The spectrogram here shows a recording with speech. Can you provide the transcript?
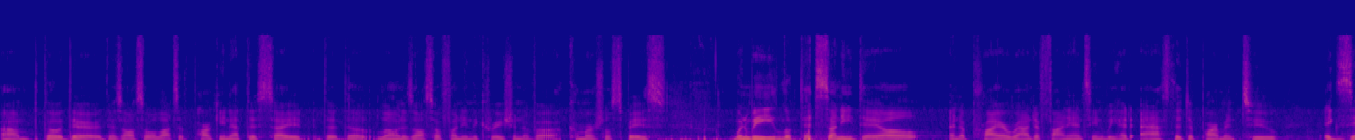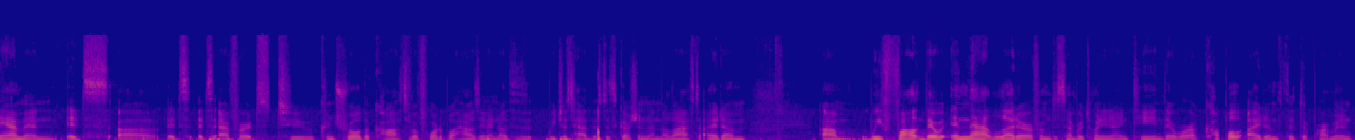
Um, though there, there's also lots of parking at this site. The, the loan is also funding the creation of a commercial space. When we looked at Sunnydale in a prior round of financing, we had asked the department to examine its, uh, its, its efforts to control the cost of affordable housing. I know is, we just had this discussion on the last item. Um, we followed, there, in that letter from December 2019, there were a couple items the department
